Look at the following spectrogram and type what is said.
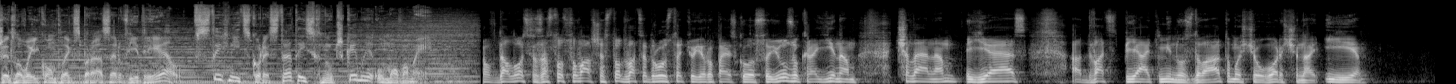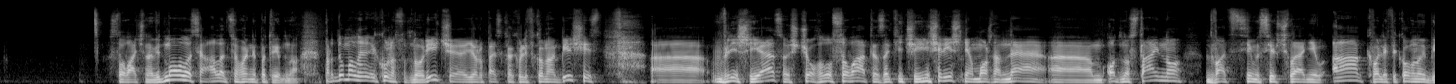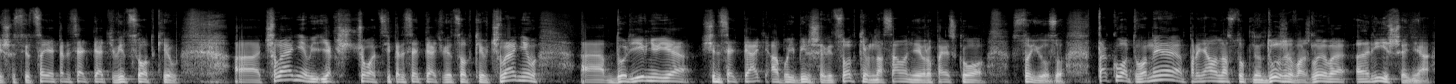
Житловий комплекс Бразер від. Встигніть скористатись гнучкими умовами. Вдалося, застосувавши 122 статтю Європейського союзу, країнам-членам ЄС 25 мінус 2, тому що Угорщина і Словаччина відмовилася, але цього не потрібно. Придумали яку наступну річ європейська кваліфікована більшість е, в ЄС, що голосувати за ті чи інші рішення можна не е, одностайно 27 всіх членів, а кваліфікованою більшістю. Це є 55% е, членів. Якщо ці 55% членів е, дорівнює 65 або й більше відсотків населення Європейського союзу. Так, от вони прийняли наступне дуже важливе рішення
